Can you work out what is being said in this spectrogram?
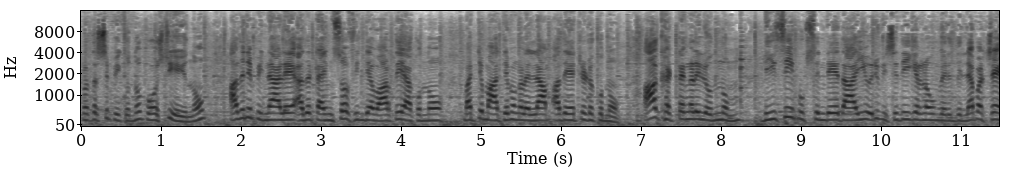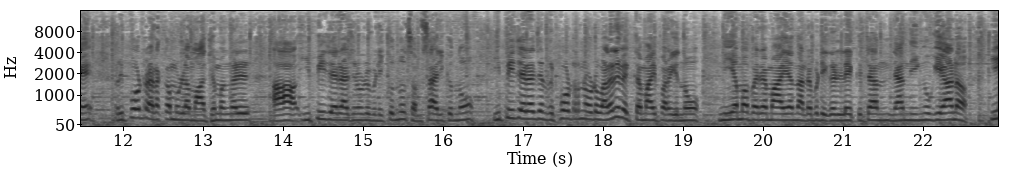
പ്രദർശിപ്പിക്കുന്നു പോസ്റ്റ് ചെയ്യുന്നു. അതിന് പിന്നാലെ അത് ടൈംസ് ഓഫ് ഇന്ത്യ വാർത്തയാക്കുന്നു മറ്റ് മാധ്യമങ്ങളെല്ലാം അത് ഏറ്റെടുക്കുന്നു. ആ ഘട്ടങ്ങളിലൊന്നും ഡി സി ബുക്സിന്റെതായി ഒരു വിശദീകരണവും വരുന്നില്ല. പക്ഷേ റിപ്പോർട്ടർ അടക്കമുള്ള മാധ്യമങ്ങൾ ഇ പി ജയരാജനോട് വിളിക്കുന്നു സംസാരിക്കുന്നു. ഇ പി ജയരാജൻ റിപ്പോർട്ടറിനോട് വളരെ വ്യക്തമായി പറയുന്നു നിയമപരമായ നടപടികളിലേക്ക് ഞാൻ നീങ്ങുകയാണ്. ഈ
